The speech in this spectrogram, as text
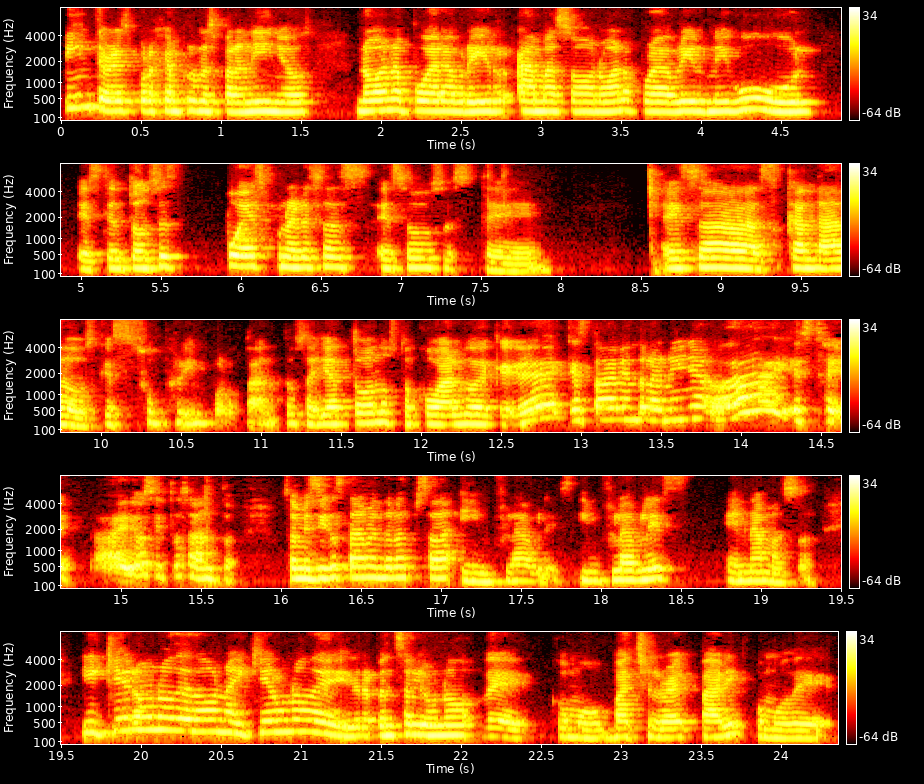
Pinterest, por ejemplo, no es para niños, no van a poder abrir Amazon, no van a poder abrir ni Google, este, entonces puedes poner esas, esos, este, esas candados, que es súper importante. O sea, ya todos nos tocó algo de que, eh, ¿qué estaba viendo la niña? Ay, este, ay, Diosito Santo. O sea, mis hijos estaban viendo las pasadas inflables, inflables en Amazon. Y quiero uno de Donna, y quiero uno de, y de repente salió uno de como Bachelorette Party, como de,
